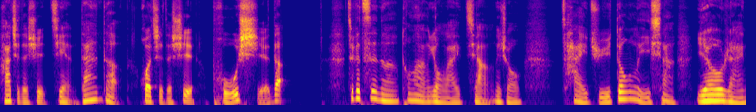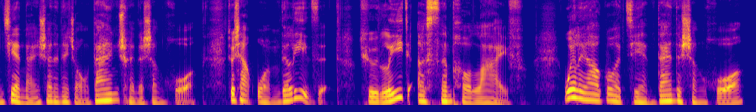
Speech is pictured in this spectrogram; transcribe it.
它指的是简单的，或指的是朴实的。这个字呢，通常用来讲那种。采菊东篱下，悠然见南山的那种单纯的生活，就像我们的例子，to lead a simple life，为了要过简单的生活，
